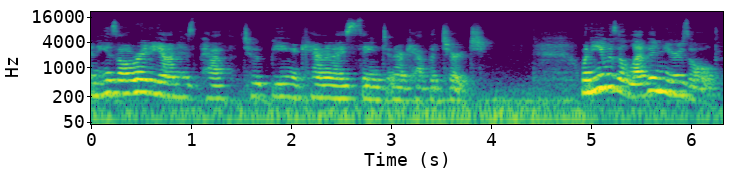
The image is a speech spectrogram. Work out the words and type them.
and he's already on his path to being a canonized saint in our Catholic Church. When he was 11 years old,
